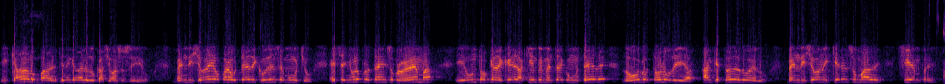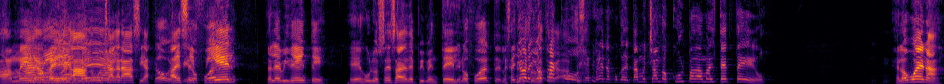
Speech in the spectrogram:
Y cada los padres tienen que darle educación a sus hijos. Bendiciones yo para ustedes y cuídense mucho. El Señor lo protege en su problema y un toque de queda aquí en Pimentel con ustedes, lo oigo todos los días, aunque estoy de duelo. Bendiciones y quieren su madre siempre. Amén, Amén. amén, hermano. Amén. Muchas gracias No, a ese fiel fuerte. televidente, eh, Julio César de Pimentel. Vino fuerte. Señores, y otra apagada. cosa, espérate, porque le estamos echando culpa de mal teteo. Hello, buena.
